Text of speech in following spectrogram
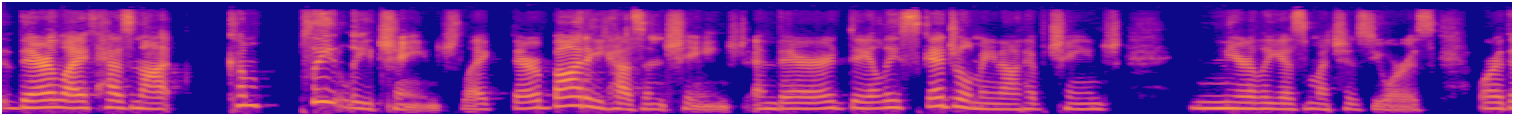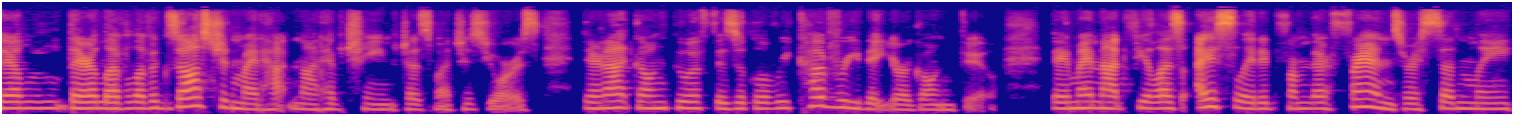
their life has not completely completely changed, like their body hasn't changed and their daily schedule may not have changed nearly as much as yours or their their level of exhaustion might ha- not have changed as much as yours. They're not going through a physical recovery that you're going through. They might not feel as isolated from their friends or suddenly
